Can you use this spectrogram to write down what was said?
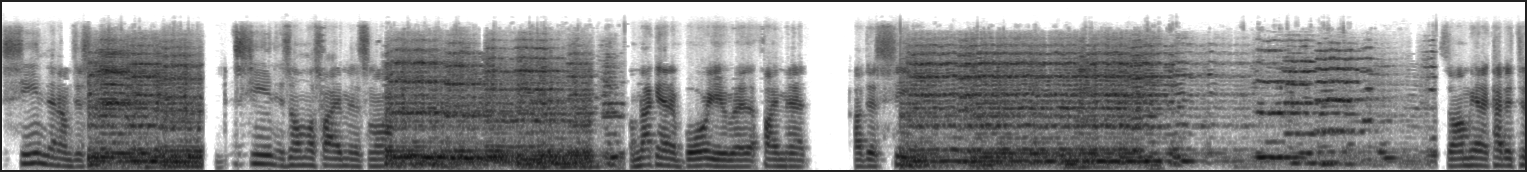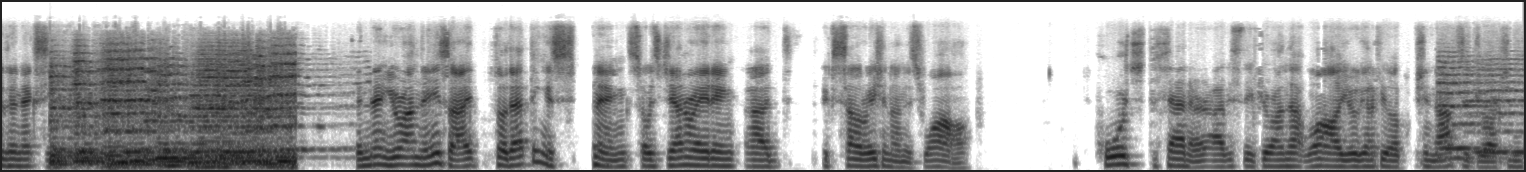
Scene that I'm just. This scene is almost five minutes long. I'm not going to bore you with a five minute of this scene. So I'm going to cut it to the next scene. And then you're on the inside. So that thing is spinning. So it's generating uh, acceleration on this wall towards the center. Obviously, if you're on that wall, you're going to feel a pushing in the opposite direction.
